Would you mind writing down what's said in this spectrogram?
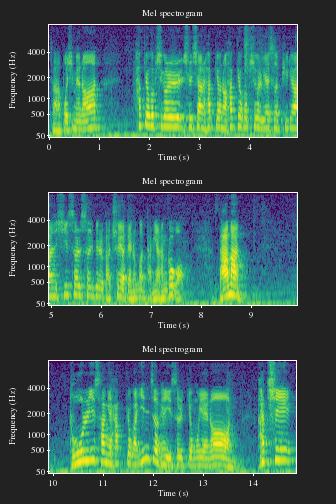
자 보시면은 학교 급식을 실시하는 학교는 학교 급식을 위해서 필요한 시설 설비를 갖춰야 되는 건 당연한 거고 다만 둘 이상의 학교가 인접해 있을 경우에는 같이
